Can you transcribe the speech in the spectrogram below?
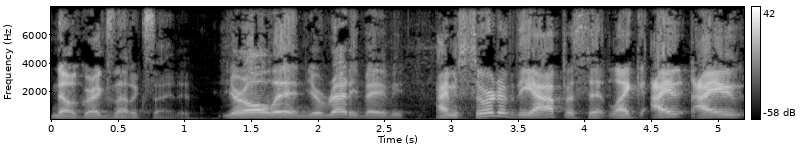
No, Gregg's not excited. You're all in. You're ready, baby. I'm sort of the opposite. Like I, I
